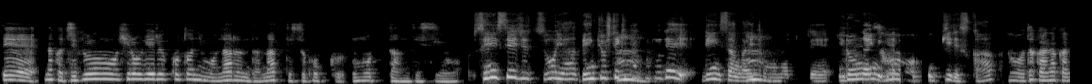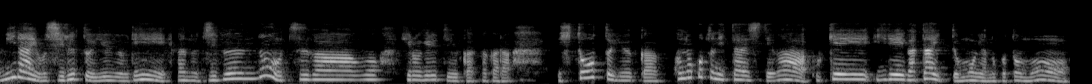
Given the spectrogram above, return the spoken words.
て、なんか自分を広げることにもなるんだなってすごく思ったんですよ。先生術をや勉強してきたことで、うん、リンさんが得たものって、いろんな意味で大きいですか？そうだからなんか未来を知るというより、あの自分の器を広げるというか、だから人というか、このことに対しては受け入れがたいって思うようなことも、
